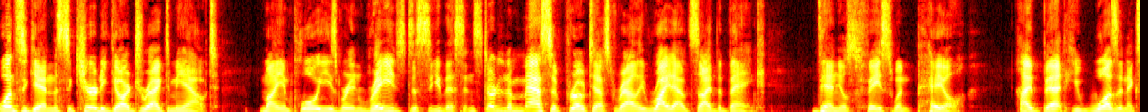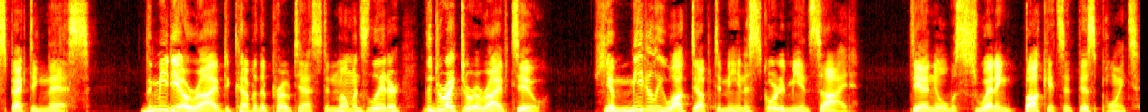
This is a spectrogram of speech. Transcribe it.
Once again, the security guard dragged me out. My employees were enraged to see this and started a massive protest rally right outside the bank. Daniel's face went pale. I bet he wasn't expecting this. The media arrived to cover the protest, and moments later, the director arrived too. He immediately walked up to me and escorted me inside. Daniel was sweating buckets at this point.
